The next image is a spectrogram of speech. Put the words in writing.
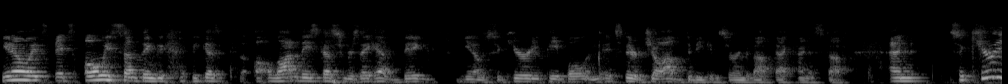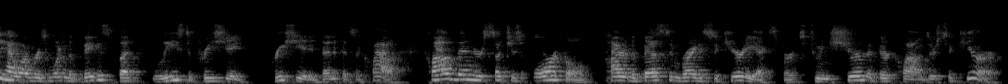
You know, it's it's always something because a lot of these customers they have big, you know, security people, and it's their job to be concerned about that kind of stuff. And security, however, is one of the biggest but least appreciate, appreciated benefits of cloud. Cloud vendors such as Oracle hire the best and brightest security experts to ensure that their clouds are secure.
